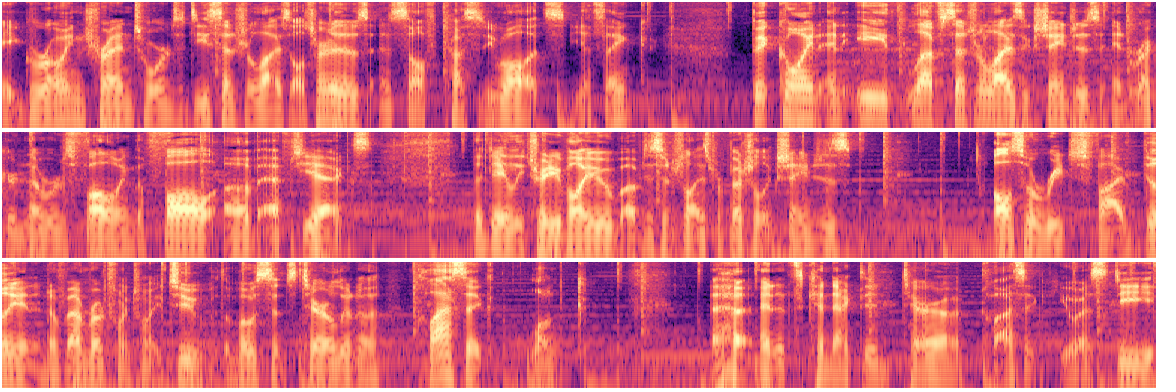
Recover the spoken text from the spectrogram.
a growing trend towards decentralized alternatives and self custody wallets. You think? Bitcoin and ETH left centralized exchanges in record numbers following the fall of FTX. The daily trading volume of decentralized perpetual exchanges also reached 5 billion in November of 2022, the most since Terra Luna Classic LUNC and its connected Terra Classic USD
